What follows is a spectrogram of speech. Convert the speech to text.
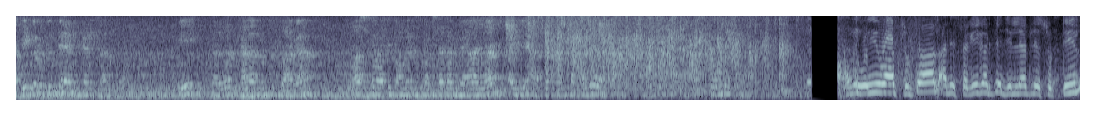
अधिकृत त्या ठिकाणी सांगतो की कर्जत खालापूरची जागा राष्ट्रवादी काँग्रेस पक्षाला मिळायलाच पाहिजे अशा तोही वाद सुटल आणि सगळीकडचे जिल्ह्यातले सुटतील.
